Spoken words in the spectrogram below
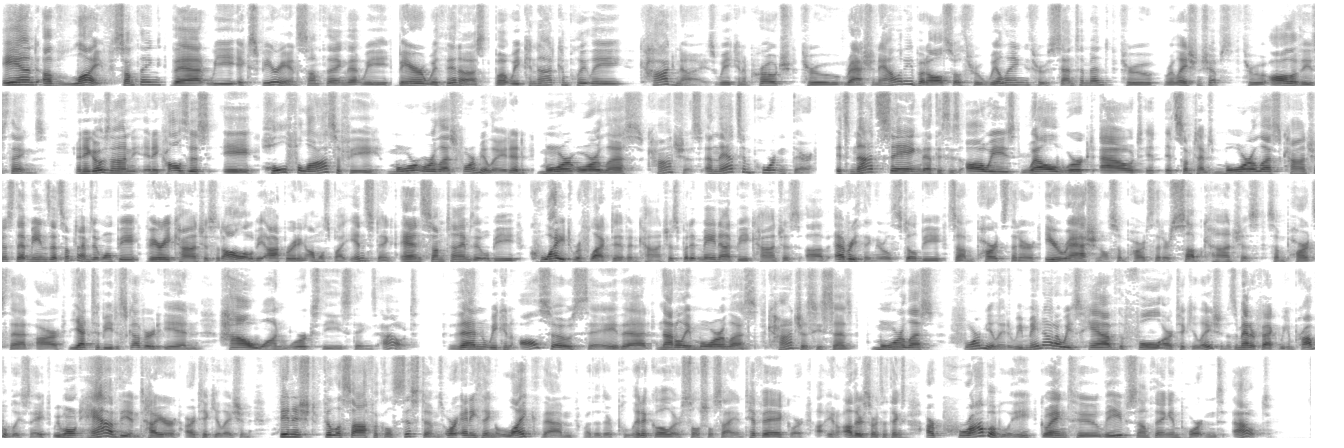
And of life, something that we experience, something that we bear within us, but we cannot completely cognize, we can approach through rationality, but also through willing, through sentiment, through relationships, through all of these things. And he goes on and he calls this a whole philosophy, more or less formulated, more or less conscious. And that's important there. It's not saying that this is always well worked out. It, it's sometimes more or less conscious. That means that sometimes it won't be very conscious at all. It'll be operating almost by instinct. And sometimes it will be quite reflective and conscious, but it may not be conscious of everything. There will still be some parts that are irrational, some parts that are subconscious, some parts that are yet to be discovered in how one works these things out then we can also say that not only more or less conscious, he says, more or less formulated. We may not always have the full articulation. As a matter of fact, we can probably say we won't have the entire articulation. Finished philosophical systems or anything like them, whether they're political or social scientific or uh, you know other sorts of things, are probably going to leave something important out.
